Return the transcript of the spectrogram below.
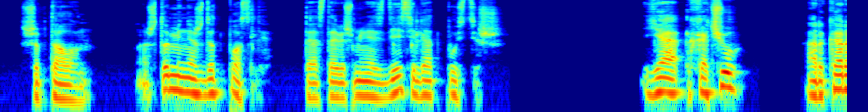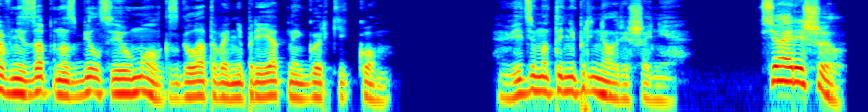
— шептал он. «А что меня ждет после? Ты оставишь меня здесь или отпустишь?» «Я хочу...» Аркар внезапно сбился и умолк, сглатывая неприятный горький ком. «Видимо, ты не принял решение». «Все я решил!»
